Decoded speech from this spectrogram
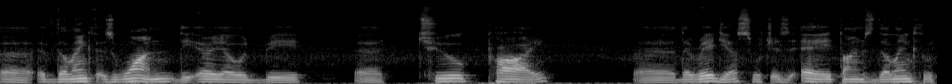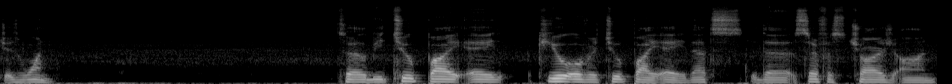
uh, if the length is 1 the area would be uh, 2 pi uh, the radius which is a times the length which is 1 so it'll be 2 pi a q over 2 pi a. That's the surface charge on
